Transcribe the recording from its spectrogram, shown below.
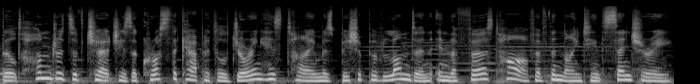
built hundreds of churches across the capital during his time as Bishop of London in the first half of the 19th century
